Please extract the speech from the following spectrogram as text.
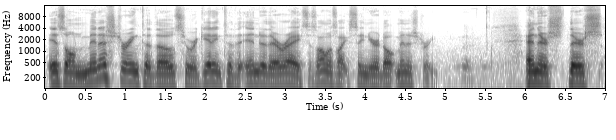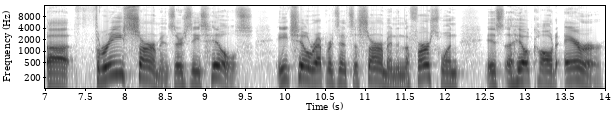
is on ministering to those who are getting to the end of their race. It's almost like senior adult ministry. And there's, there's uh, three sermons. There's these hills. Each hill represents a sermon. And the first one is a hill called Error.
